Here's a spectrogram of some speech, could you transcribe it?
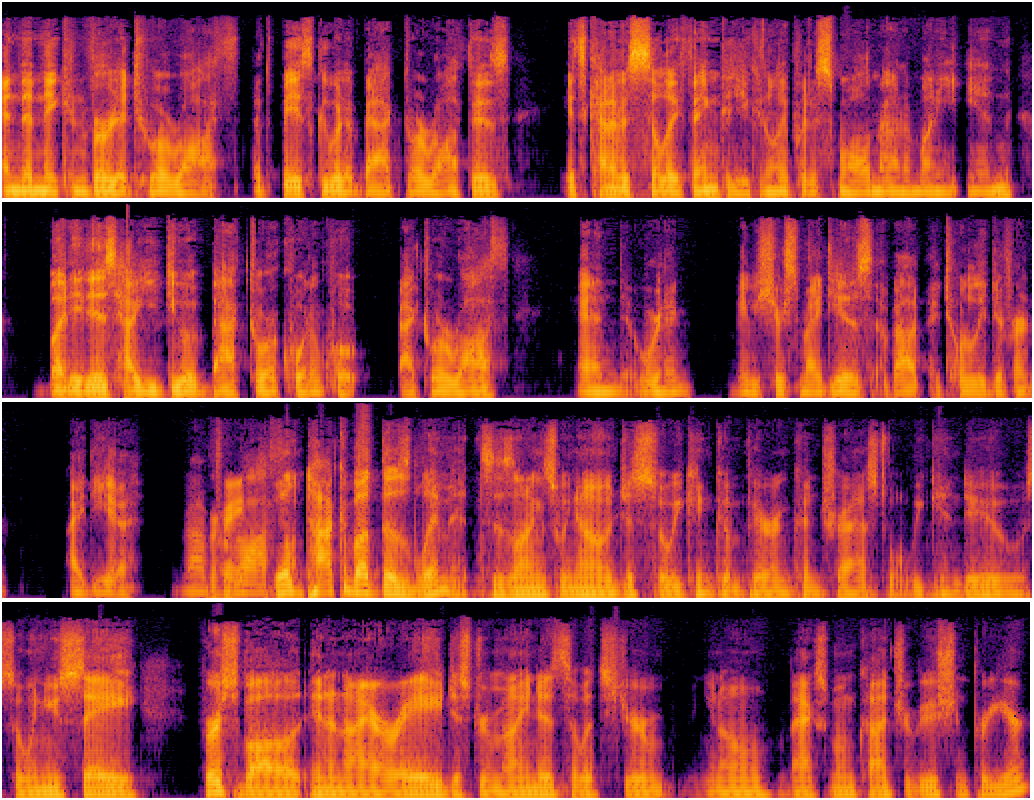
and then they convert it to a Roth. That's basically what a backdoor Roth is. It's kind of a silly thing because you can only put a small amount of money in, but it is how you do a backdoor, quote unquote, backdoor Roth. And we're to maybe share some ideas about a totally different idea uh, for right. Roth. We'll talk about those limits as long as we know, just so we can compare and contrast what we can do. So when you say, first of all, in an IRA, just remind us what's your you know maximum contribution per year?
